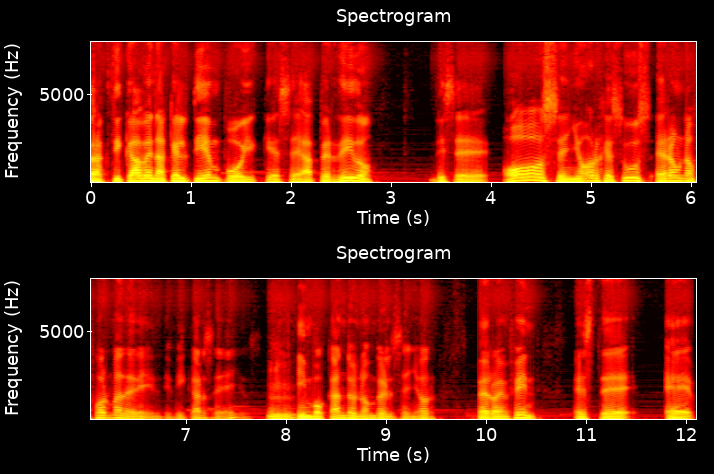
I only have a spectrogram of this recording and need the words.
practicaba en aquel tiempo y que se ha perdido. Dice, oh Señor Jesús, era una forma de identificarse ellos, invocando el nombre del Señor. Pero en fin, este, eh,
